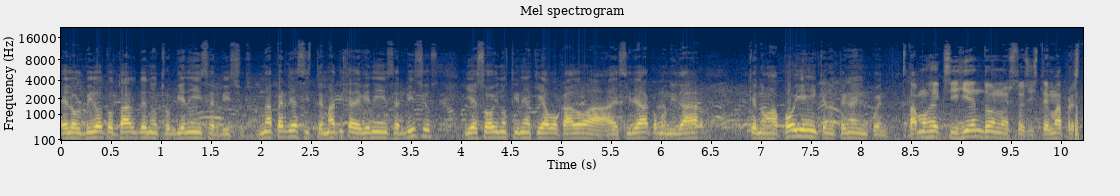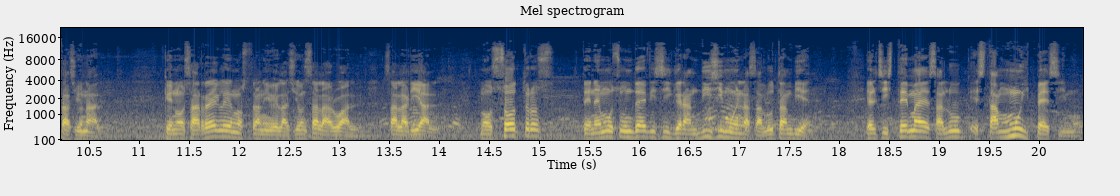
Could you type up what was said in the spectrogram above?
el olvido total de nuestros bienes y servicios. Una pérdida sistemática de bienes y servicios y eso hoy nos tiene aquí abocados a, decirle a la comunidad que nos apoyen y que nos tengan en cuenta. Estamos exigiendo nuestro sistema prestacional, que nos arregle nuestra nivelación salarial. salarial. Nosotros tenemos un déficit grandísimo en la salud también. El sistema de salud está muy pésimo,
